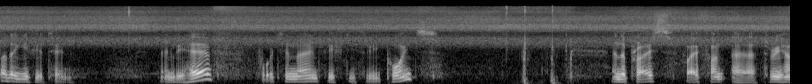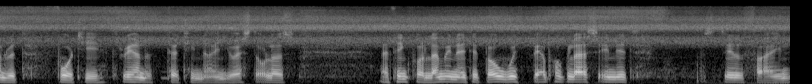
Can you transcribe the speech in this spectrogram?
but I give you 10. And we have 49, 53 points. And the price, 500, uh, 340, 339 US dollars. I think for laminated bow with bearpaw glass in it, still fine.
